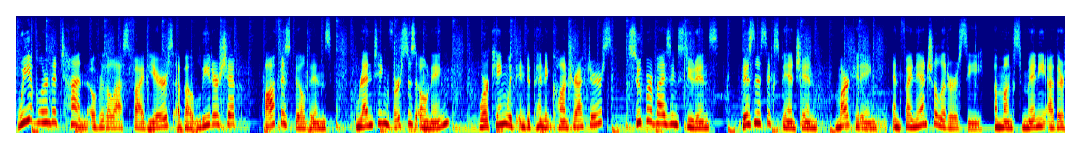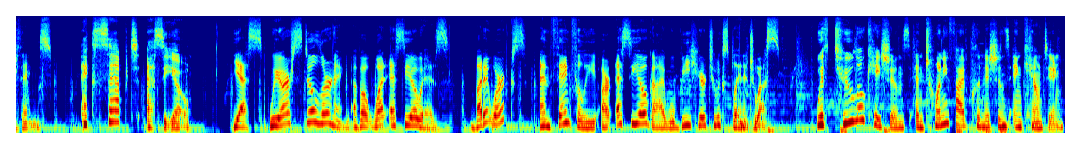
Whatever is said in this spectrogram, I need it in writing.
We have learned a ton over the last five years about leadership, office buildings, renting versus owning, working with independent contractors, supervising students, business expansion, marketing, and financial literacy, amongst many other things. Except SEO. Yes, we are still learning about what SEO is, but it works, and thankfully, our SEO guy will be here to explain it to us. With two locations and 25 clinicians and counting,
